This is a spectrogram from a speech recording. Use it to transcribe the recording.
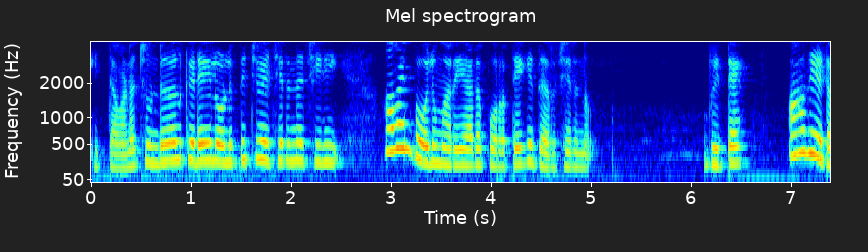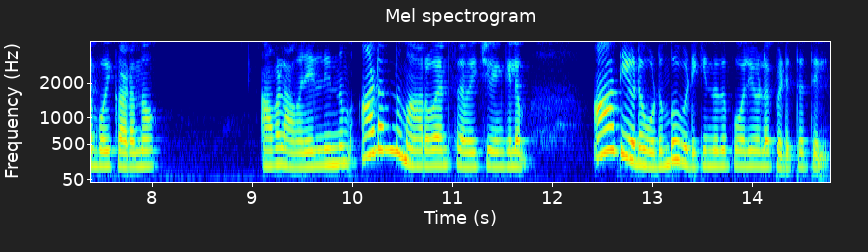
ഇത്തവണ ചുണ്ടുകൾക്കിടയിൽ ഒളിപ്പിച്ചു വെച്ചിരുന്ന ചിരി അവൻ പോലും അറിയാതെ പുറത്തേക്ക് തെറിച്ചിരുന്നു. വിട്ടെ ആദ്യമായിട്ടും പോയി കടന്നോ? അവൾ അവനിൽ നിന്നും അടർന്നു മാറുവാൻ ശ്രമിച്ചുവെങ്കിലും ആദിയുടെ ഉടുമ്പ് പിടിക്കുന്നത് പോലെയുള്ള പിടുത്തത്തിൽ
